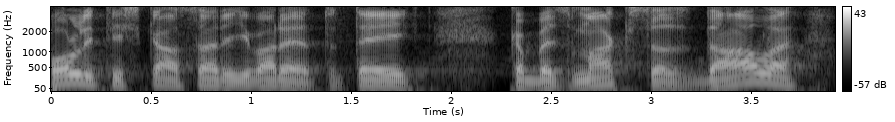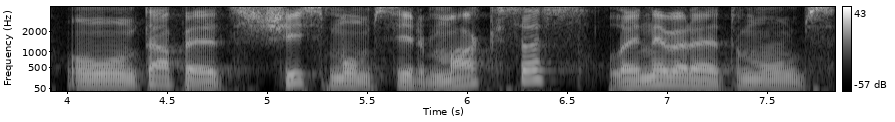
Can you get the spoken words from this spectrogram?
politiskās arī varētu teikt, ka bez maksas dala, un tāpēc šis mums ir maksas, lai nevarētu mums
